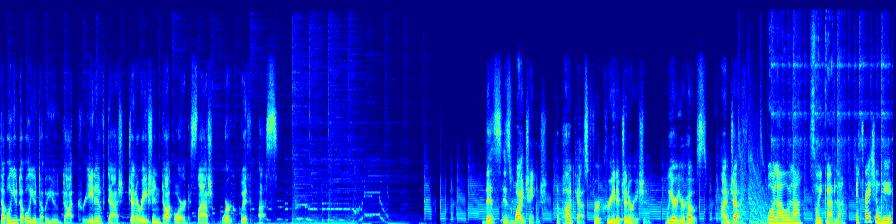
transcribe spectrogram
www.creative-generation.org slash work with us. This is Why Change, the podcast for a creative generation. We are your hosts. I'm Jeff. Hola, hola, soy Carla. It's Rachel here.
